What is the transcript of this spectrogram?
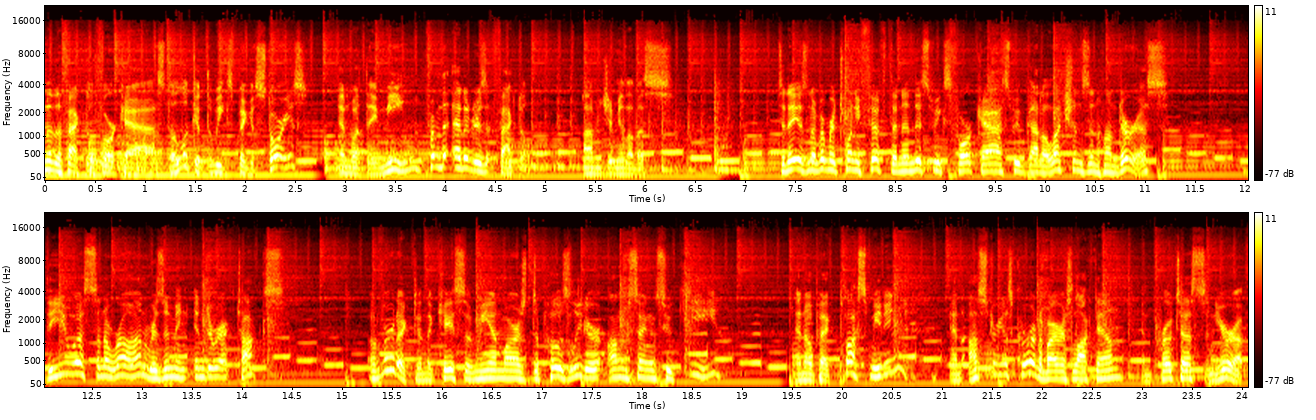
Welcome to the Factal Forecast, a look at the week's biggest stories and what they mean from the editors at Factal. I'm Jimmy Levis. Today is November 25th, and in this week's forecast, we've got elections in Honduras, the US and Iran resuming indirect talks, a verdict in the case of Myanmar's deposed leader Aung San Suu Kyi, an OPEC Plus meeting, and Austria's coronavirus lockdown, and protests in Europe.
